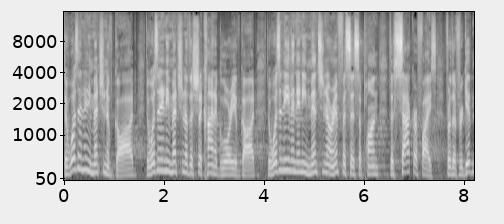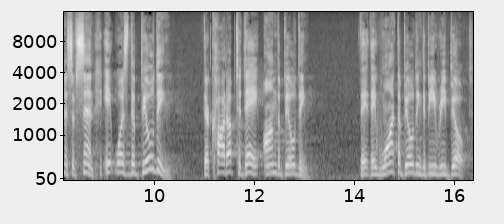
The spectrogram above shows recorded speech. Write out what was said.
There wasn't any mention of God, there wasn't any mention of the Shekinah glory of God, there wasn't even any mention attention or emphasis upon the sacrifice for the forgiveness of sin. It was the building. They're caught up today on the building. They, they want the building to be rebuilt.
